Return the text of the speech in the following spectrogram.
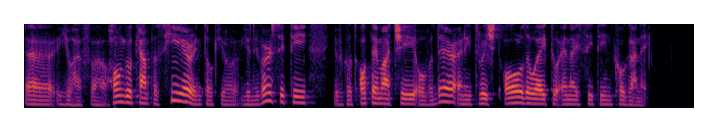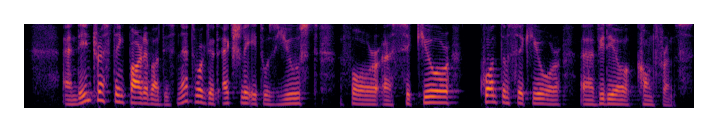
uh, you have uh, Hongo campus here in Tokyo University, you've got Otemachi over there, and it reached all the way to NICT in Koganei. And the interesting part about this network that actually it was used for a secure, quantum secure uh, video conference,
